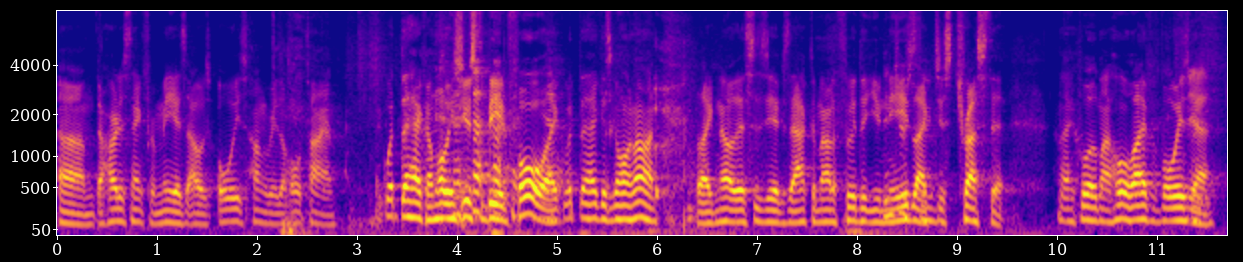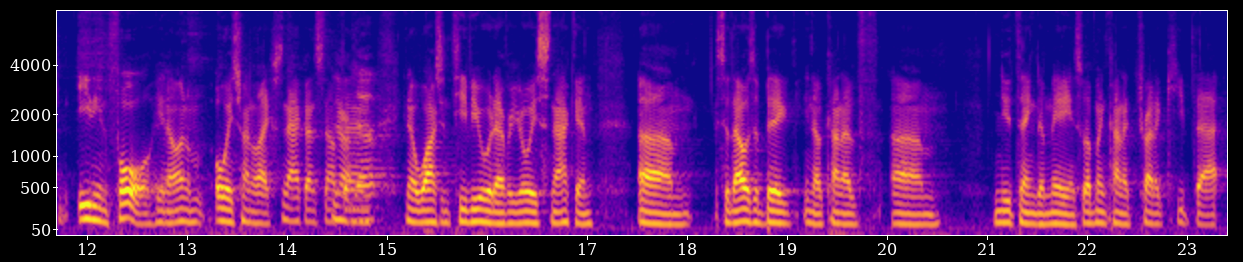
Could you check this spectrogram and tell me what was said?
Um, the hardest thing for me is I was always hungry the whole time. Like, what the heck? I'm always used to being full. Like, what the heck is going on? Like, no, this is the exact amount of food that you need. Like, just trust it. Like, well, my whole life I've always Yeah. been eating full, you know, and I'm always trying to like snack on something. Yeah. and, You know, watching TV or whatever, you're always snacking. Um, so that was a big, you know, kind of um, new thing to me. So I've been kind of trying to keep that.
